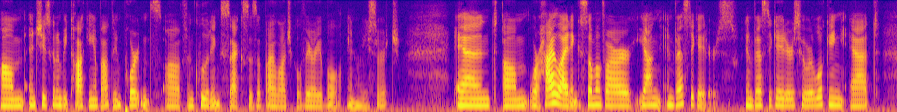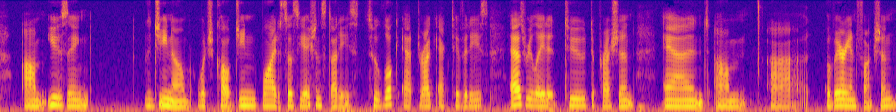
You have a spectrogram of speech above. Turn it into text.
Um, and she's going to be talking about the importance of including sex as a biological variable in research. And um, we're highlighting some of our young investigators, investigators who are looking at um, using the genome, which are called gene wide association studies, to look at drug activities as related to depression and um, uh, ovarian function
